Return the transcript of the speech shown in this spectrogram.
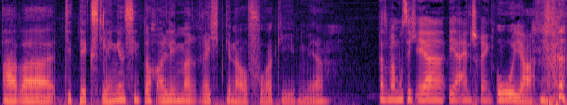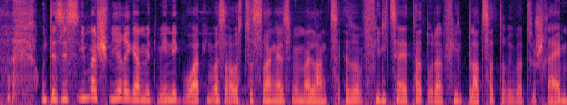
Aber die Textlängen sind auch alle immer recht genau vorgegeben. Ja. Also man muss sich eher, eher einschränken. Oh ja. Und das ist immer schwieriger, mit wenig Worten was auszusagen, als wenn man lang, also viel Zeit hat oder viel Platz hat, darüber zu schreiben.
